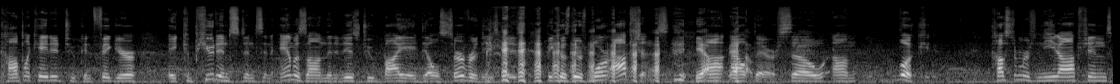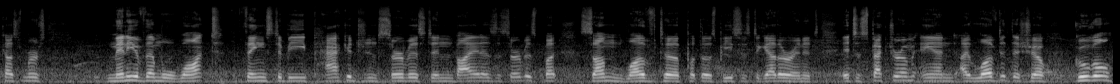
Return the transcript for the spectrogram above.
complicated to configure a compute instance in Amazon than it is to buy a Dell server these days because there's more options Yep, uh, yep. out there. So um, look, customers need options. Customers, many of them will want things to be packaged and serviced and buy it as a service, but some love to put those pieces together and it's, it's a spectrum and I loved at this show, Google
